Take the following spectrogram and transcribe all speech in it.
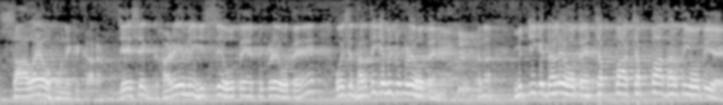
सावयव होने के कारण। जैसे घड़े में हिस्से होते हैं, टुकड़े होते हैं, वैसे धरती के भी टुकड़े होते हैं, है ना? मिट्टी के डले होते हैं, चप्पा चप्पा धरती होती है,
